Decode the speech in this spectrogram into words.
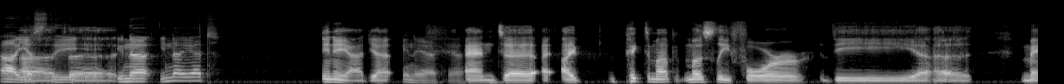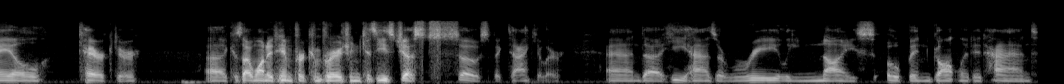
Ah, yes, Uh, the, the- Ina Ynnead. Ynnead, yeah, Ynnead, yeah. and uh, I, I picked him up mostly for the uh, male character because I wanted him for conversion because he's just so spectacular, and uh, he has a really nice open gauntleted hand.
